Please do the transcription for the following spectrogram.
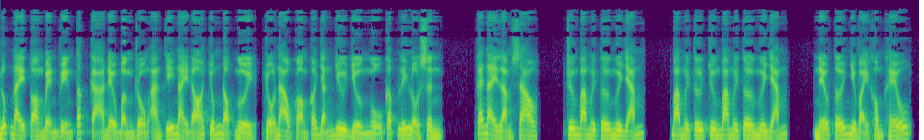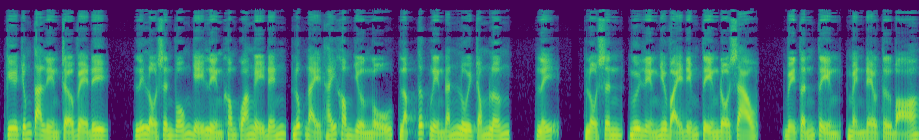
Lúc này toàn bệnh viện tất cả đều bận rộn an trí này đó chúng độc người, chỗ nào còn có rảnh dư giường ngủ cấp lý lộ sinh. Cái này làm sao? Chương 34 ngươi dám. 34 chương 34 ngươi dám. Nếu tới như vậy không khéo, kia chúng ta liền trở về đi. Lý lộ sinh vốn dĩ liền không quá nghĩ đến, lúc này thấy không giường ngủ, lập tức liền đánh lui trống lớn. Lý, Lộ sinh, ngươi liền như vậy điểm tiền đồ sao? Vì tỉnh tiền, mệnh đều từ bỏ.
